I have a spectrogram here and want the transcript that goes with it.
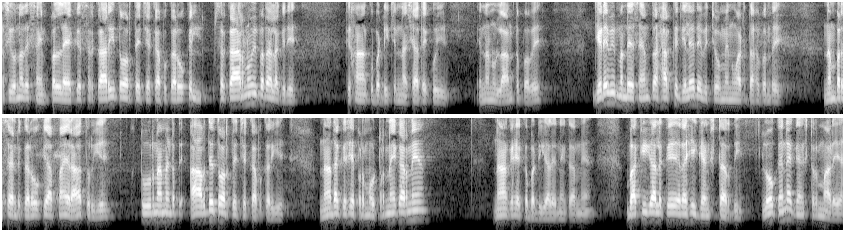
ਅਸੀਂ ਉਹਨਾਂ ਦੇ ਸੈਂਪਲ ਲੈ ਕੇ ਸਰਕਾਰੀ ਤੌਰ ਤੇ ਚੈੱਕਅਪ ਕਰੋ ਕਿ ਸਰਕਾਰ ਨੂੰ ਵੀ ਪਤਾ ਲੱਗ ਜੇ ਕਿ ਹਾਂ, ਕਬੱਡੀ 'ਚ ਨਸ਼ਾ ਤੇ ਕੋਈ ਇਹਨਾਂ ਨੂੰ ਲਾਹਨਤ ਪਵੇ। ਜਿਹੜੇ ਵੀ ਬੰਦੇ ਸਹਿਮਤ ਆ, ਹਰ ਇੱਕ ਜ਼ਿਲ੍ਹੇ ਦੇ ਵਿੱਚੋਂ ਮੈਨੂੰ 8-10 ਬੰਦੇ ਨੰਬਰ ਸੈਂਡ ਕਰੋ ਕਿ ਆਪਾਂ ਇਹ ਰਾਹ ਤੁਰੀਏ। ਟੂਰਨਾਮੈਂਟ ਤੇ ਆਪਦੇ ਤੌਰ ਤੇ ਚੈੱਕਅਪ ਕਰੀਏ। ਨਾ ਤਾਂ ਕਿਸੇ ਪ੍ਰਮੋਟਰ ਨੇ ਕਰਨੇ ਆ, ਨਾ ਕਿਸੇ ਕਬੱਡੀ ਵਾਲੇ ਨੇ ਕਰਨੇ ਆ। ਬਾਕੀ ਗੱਲ ਕਿ ਰਹੀ ਗੈਂਗਸਟਰ ਦੀ, ਲੋਕ ਕਹਿੰਦੇ ਗੈਂਗਸਟਰ ਮਾੜੇ ਆ।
